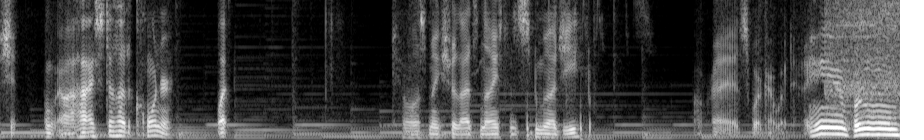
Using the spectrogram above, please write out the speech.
Shit, oh, uh, I still had a corner. What? Okay, well, let's make sure that's nice and smudgy. Alright, let's work our way down here. Boom.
